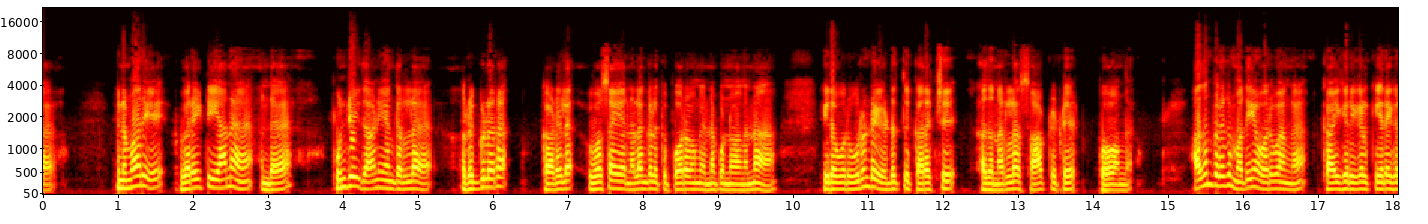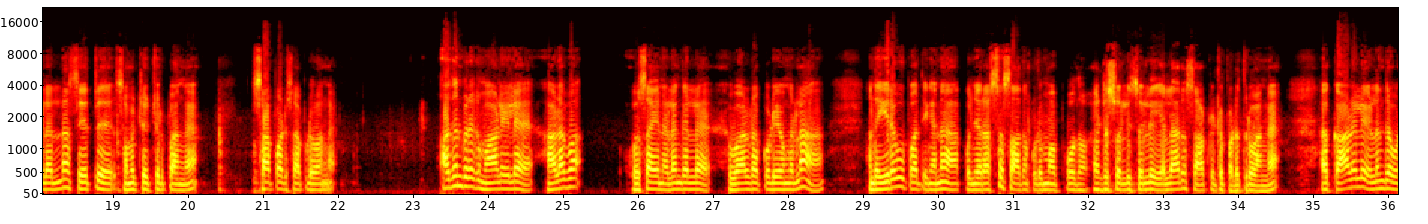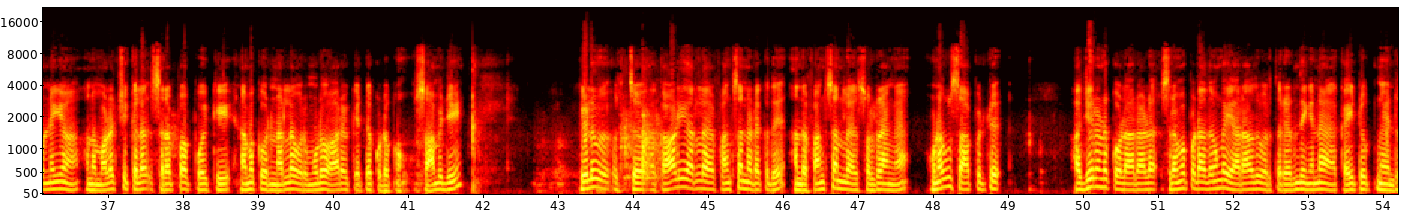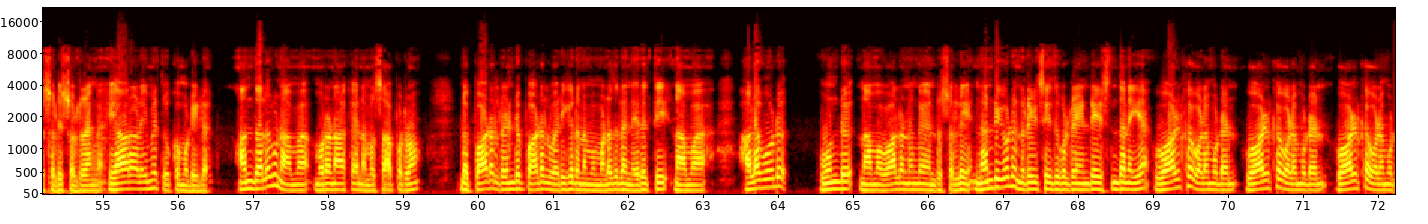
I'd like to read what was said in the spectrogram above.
இந்த மாதிரி வெரைட்டியான அந்த புஞ்சை தானியங்களில் ரெகுலராக காலையில் விவசாய நிலங்களுக்கு போகிறவங்க என்ன பண்ணுவாங்கன்னா இதை ஒரு உருண்டை எடுத்து கரைச்சி அதை நல்லா சாப்பிட்டுட்டு போவாங்க. அதன் பிறகு மதியம் வருவாங்க. காய்கறிகள் கீரைகள் எல்லாம் சேர்த்து சமைச்சு வச்சுருப்பாங்க. சாப்பாடு சாப்பிடுவாங்க. அதன் பிறகு மாலையில் அளவாக விவசாய நிலங்களில் வாழ்றக்கூடியவங்கெல்லாம் அந்த இரவு பார்த்தீங்கன்னா கொஞ்சம் ரச சாதம் கொடுமா போதும் என்று சொல்லி சொல்லி எல்லாரும் சாப்பிட்டுட்டு படுத்துருவாங்க. காலையில் எழுந்த உடனேயும் அந்த மலர்ச்சிக்கலை சிறப்பாக போக்கி நமக்கு ஒரு நல்ல ஒரு முழு ஆரோக்கியத்தை கொடுக்கும். சாமிஜி இழுவு காளியாரில் ஃபங்க்ஷன் நடக்குது. அந்த ஃபங்க்ஷனில் சொல்கிறாங்க உணவு சாப்பிட்டு அஜீரண கோளாறால் சிரமப்படாதவங்க யாராவது ஒருத்தர் இருந்தீங்கன்னா கை தூக்குங்க என்று சொல்லி சொல்கிறாங்க யாராலையுமே தூக்க முடியல. அந்த அளவு நாம் முரணாக நம்ம சாப்பிட்றோம். இந்த பாடல் ரெண்டு பாடல் வரிகளை நம்ம மனதில் நிறுத்தி நாம் அளவோடு உண்டு நாம் வாழணுங்க என்று சொல்லி நன்றியோடு நிறைவு செய்து கொள்கிற இன்றைய சிந்தனையை வாழ்க வளமுடன் வாழ்க வளமுடன் வாழ்க வளமுடன்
